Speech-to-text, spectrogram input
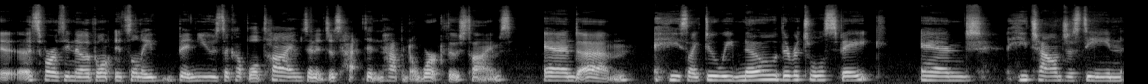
as far as they know, it's only been used a couple of times and it just ha- didn't happen to work those times. And um, he's like, Do we know the ritual is fake? And he challenges Dean,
